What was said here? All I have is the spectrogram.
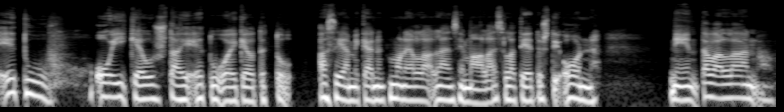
etuoikeus tai etuoikeutettu asia, mikä nyt monella länsimaalaisella tietysti on, niin tavallaan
